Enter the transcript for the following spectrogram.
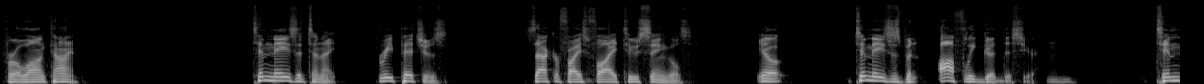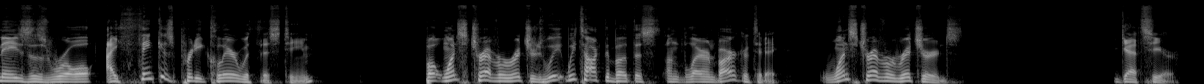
for a long time. Tim Mayza tonight, three pitches, sacrifice fly, two singles. You know, Tim Mayza has been awfully good this year. Mm-hmm. Tim Mayza's role, I think, is pretty clear with this team. But once Trevor Richards, we, we talked about this on Blair and Barker today. Once Trevor Richards gets here,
